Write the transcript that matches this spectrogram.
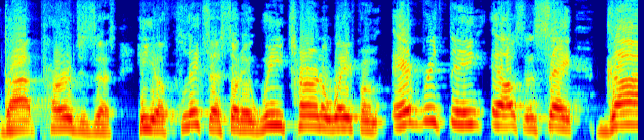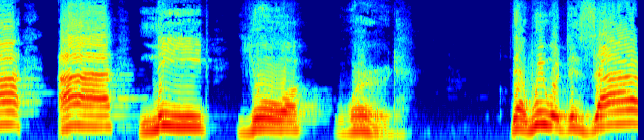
God purges us. He afflicts us so that we turn away from everything else and say, God, I need your word. That we would desire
